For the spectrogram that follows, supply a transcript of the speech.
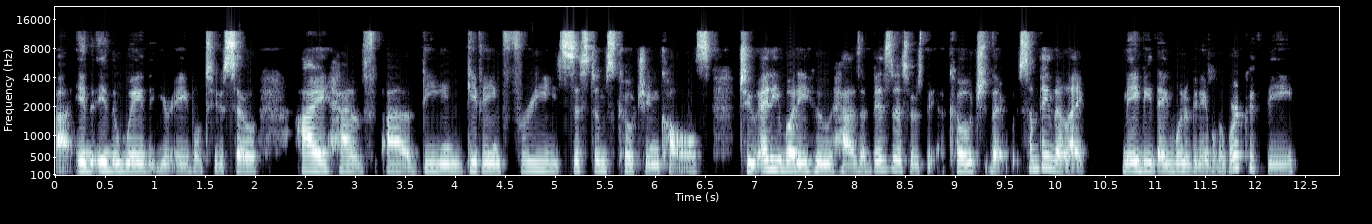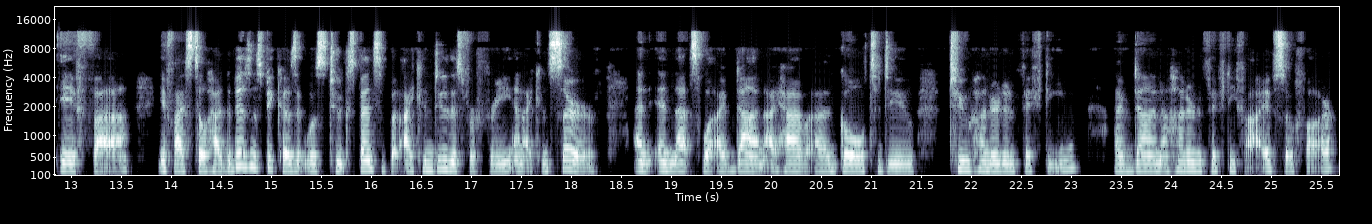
uh, in, in the way that you're able to. So I have uh, been giving free systems coaching calls to anybody who has a business or is a coach that something that like maybe they wouldn't have been able to work with me if uh, if I still had the business because it was too expensive, but I can do this for free and I can serve. And and that's what I've done. I have a goal to do 215. I've done 155 so far.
